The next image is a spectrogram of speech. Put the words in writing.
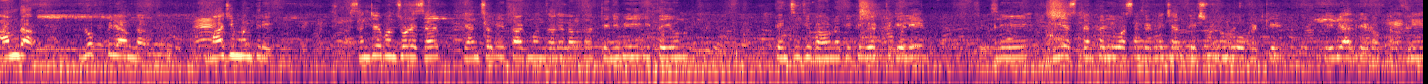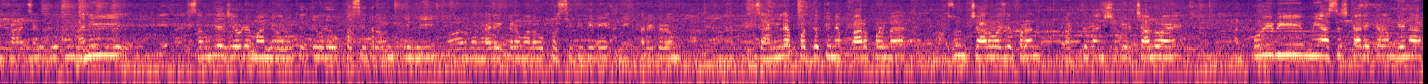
आमदार लोकप्रिय आमदार माजी मंत्री संजय बनसोडे साहेब यांचं बी तागमन झालेलं होतं. त्यांनी बी इथं येऊन त्यांची जी भावना तिथे व्यक्त केली. आणि बी एस पॅन्थर युवा संघटनेचे अध्यक्ष विनोद खटके हे बी आले डॉक्टर. आणि समजा जेवढे मान्यवर होते तेवढे उपस्थित राहून त्यांनी कार्यक्रमाला उपस्थिती दिली आणि कार्यक्रम चांगल्या पद्धतीने पार पडला. अजून चार वाजेपर्यंत रक्तदान शिबिर चालू आहे. आणि पुढे बी मी असंच कार्यक्रम घेणार.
